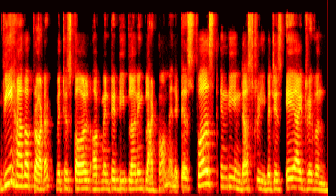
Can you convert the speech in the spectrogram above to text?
We have a product which is called Augmented Deep Learning Platform, and it is first in the industry, which is AI driven,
